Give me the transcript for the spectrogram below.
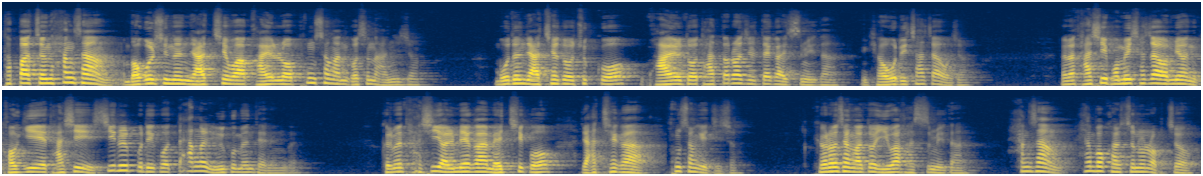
텃밭은 항상 먹을 수 있는 야채와 과일로 풍성한 것은 아니죠. 모든 야채도 죽고 과일도 다 떨어질 때가 있습니다. 겨울이 찾아오죠. 그러나 다시 봄이 찾아오면 거기에 다시 씨를 뿌리고 땅을 일구면 되는 거예요. 그러면 다시 열매가 맺히고 야채가 풍성해지죠. 결혼 생활도 이와 같습니다. 항상 행복할 수는 없죠.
